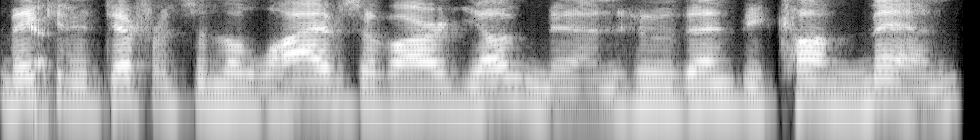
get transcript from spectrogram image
making a difference in the lives of our young men who then become men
